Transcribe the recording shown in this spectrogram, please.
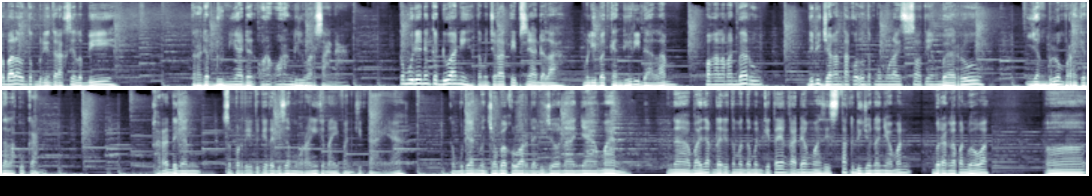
cobalah untuk berinteraksi lebih terhadap dunia dan orang-orang di luar sana. Kemudian yang kedua nih, teman curhat tipsnya adalah melibatkan diri dalam pengalaman baru. Jadi jangan takut untuk memulai sesuatu yang baru yang belum pernah kita lakukan. Karena dengan seperti itu kita bisa mengurangi kenaifan kita ya. Kemudian mencoba keluar dari zona nyaman. Nah, banyak dari teman-teman kita yang kadang masih stuck di zona nyaman beranggapan bahwa uh,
